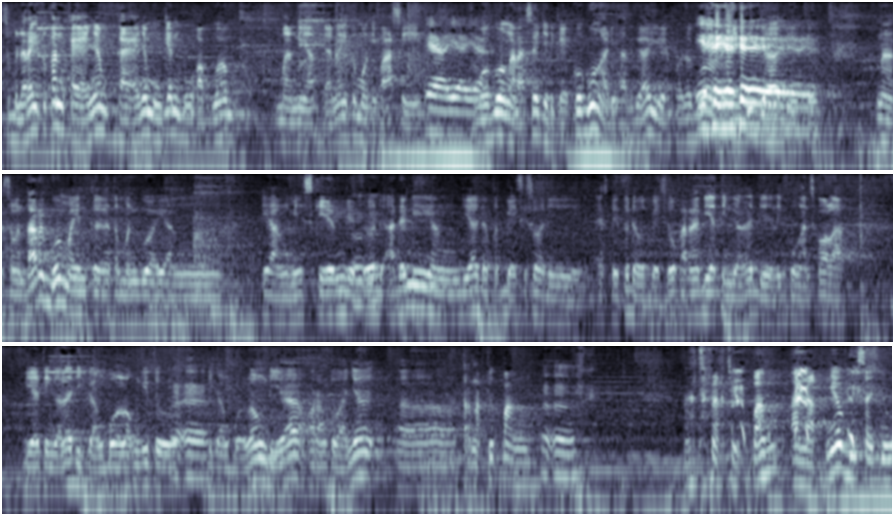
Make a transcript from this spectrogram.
sebenarnya itu kan kayaknya kayaknya mungkin bokap gue meniatkannya itu motivasi. Iya, iya, iya. Cuma gue ngerasa jadi kayak kok gue nggak dihargai ya? Padahal gue ranking iya, iya, tiga iya, gitu. iya. nah sementara gue main ke teman gue yang yang miskin gitu. Ada nih yang dia dapat beasiswa di SD itu dapat beasiswa karena dia tinggalnya di lingkungan sekolah dia tinggalnya di gang bolong gitu. Di gang bolong dia orang tuanya eh, ternak cupang. Mm-mm. nah ternak cupang anaknya bisa ju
